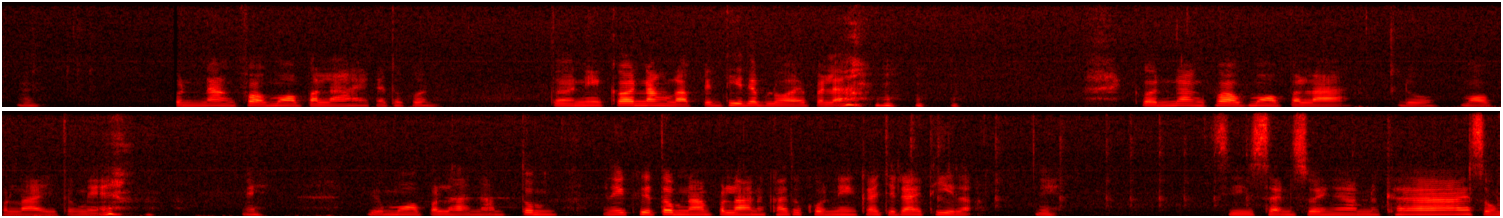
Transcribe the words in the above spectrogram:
ๆคนนั่งเฝ้าหม้อปลาร้าให้กับทุกคน ตอนนี้ก็นั่งหลับเป็นที่เรียบร้อยไปแล้วคนนั่งเฝ้าหม้อปลาดูหม้อปลาอยู่ตรงนี้ นี่คือหม้อปลาร้าน้ำต้ม อันนี้คือต้มน้ำปลานะคะ ทุกคนนี่ใกล้จะได้ที่ละนี่ สีสันสวยงามนะคะส่ง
